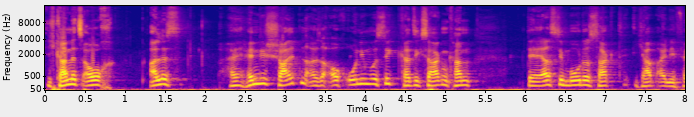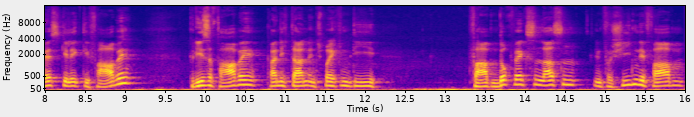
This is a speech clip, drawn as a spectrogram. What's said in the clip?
ich kann jetzt auch alles händisch schalten, also auch ohne Musik, dass ich sagen kann, der erste Modus sagt, ich habe eine festgelegte Farbe. Bei dieser Farbe kann ich dann entsprechend die Farben durchwechseln lassen in verschiedene Farben.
